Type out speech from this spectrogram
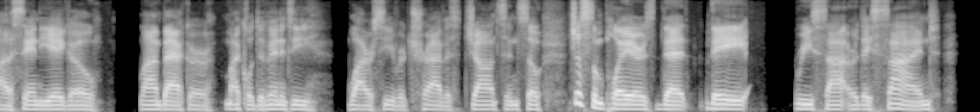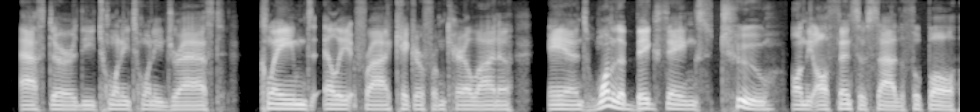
out of San Diego, linebacker Michael Divinity, wide receiver Travis Johnson. So just some players that they re-signed or they signed after the 2020 draft. Claimed Elliott Fry, kicker from Carolina. And one of the big things, too, on the offensive side of the football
